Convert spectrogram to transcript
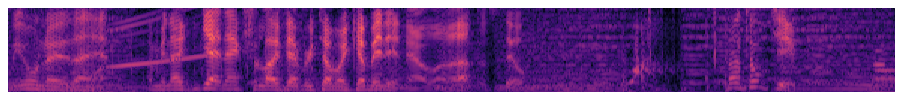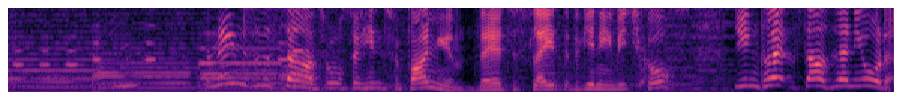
We all know that. I mean, I can get an extra life every time I come in here now like that, but still. Can't talk to you. The names of the stars are also hints for finding them. They are displayed at the beginning of each course. You can collect the stars in any order.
